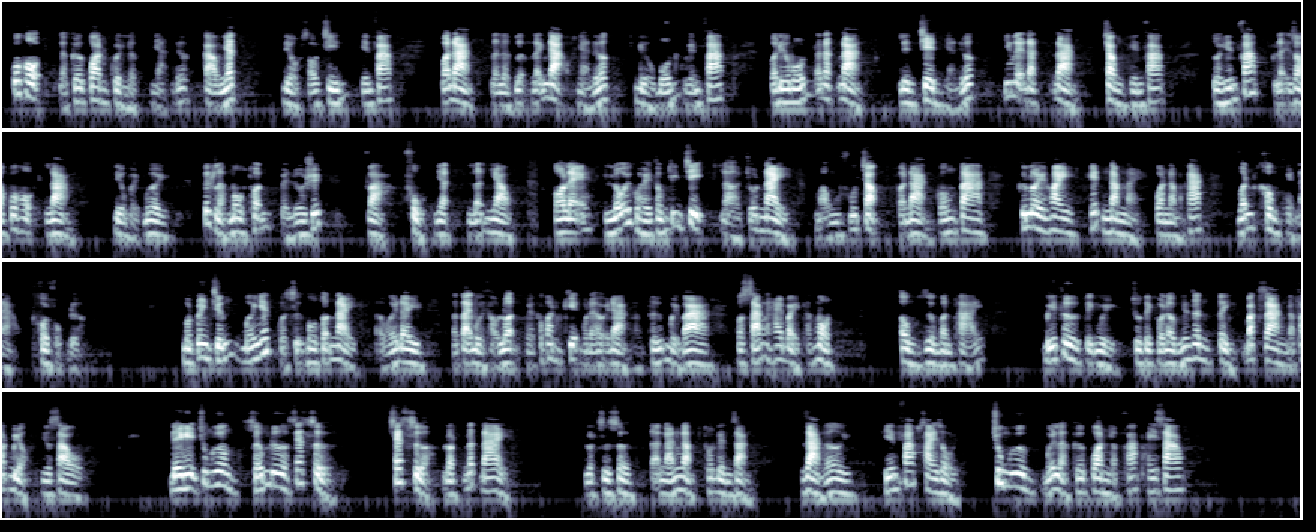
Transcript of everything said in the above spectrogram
Quốc hội là cơ quan quyền lực nhà nước cao nhất, Điều 69 Hiến pháp, và Đảng là lực lượng lãnh đạo nhà nước, Điều 4 của Hiến pháp, và Điều 4 đã đặt Đảng lên trên nhà nước nhưng lại đặt Đảng trong Hiến pháp, rồi Hiến pháp lại do Quốc hội làm, Điều 70, tức là mâu thuẫn về logic và phủ nhận lẫn nhau. Có lẽ lỗi của hệ thống chính trị là ở chỗ này mà ông Phú Trọng và Đảng của ông ta cứ loay hoay hết năm này qua năm khác vẫn không thể nào khôi phục được. Một minh chứng mới nhất của sự mâu thuẫn này ở mới đây là tại buổi thảo luận về các văn kiện của Đại hội Đảng lần thứ 13 vào sáng ngày 27 tháng 1. Ông Dương Văn Thái, Bí thư tỉnh ủy, Chủ tịch Hội đồng Nhân dân tỉnh Bắc Giang đã phát biểu như sau. Đề nghị Trung ương sớm đưa xét xử, xét sửa luật đất đai. Luật sư Sơn đã ngán ngẩm thốt lên rằng, Giảng ơi, hiến pháp sai rồi, Trung ương mới là cơ quan lập pháp hay sao?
